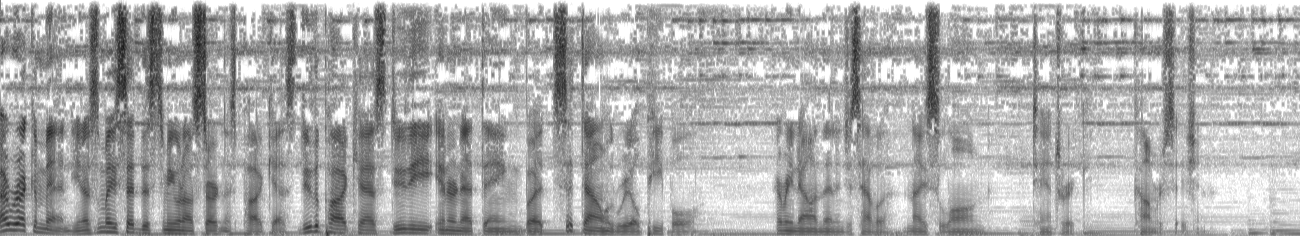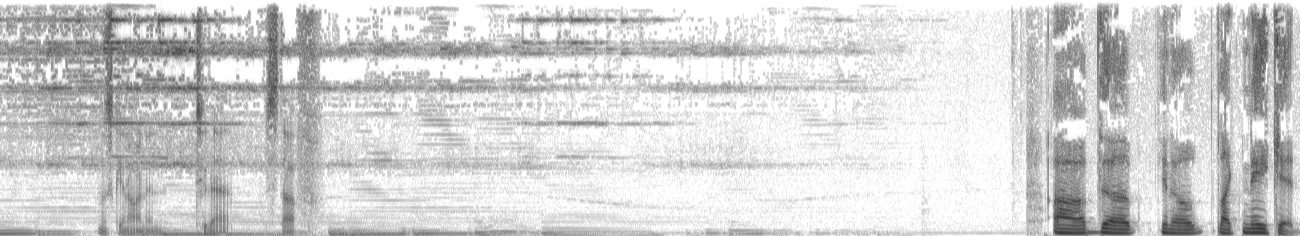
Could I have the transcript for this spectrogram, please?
I recommend, you know, somebody said this to me when I was starting this podcast. Do the podcast, do the internet thing, but sit down with real people every now and then and just have a nice long tantric conversation. Let's get on into that stuff. Uh, the you know like naked,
